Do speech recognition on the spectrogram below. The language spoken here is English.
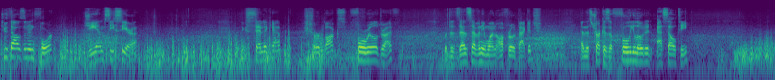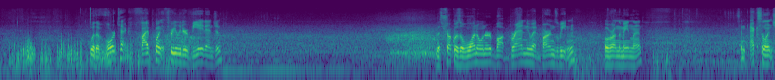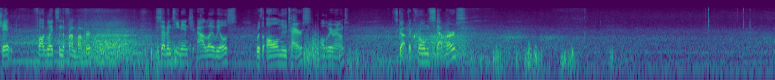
2004 GMC Sierra. Extended cab, short box, four-wheel drive with the Z71 off-road package. And this truck is a fully loaded SLT with a Vortec 5.3 liter V8 engine. This truck was a one owner, bought brand new at Barnes Wheaton over on the mainland. It's in excellent shape. Fog lights in the front bumper. 17 inch alloy wheels with all new tires all the way around. It's got the chrome step bars.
